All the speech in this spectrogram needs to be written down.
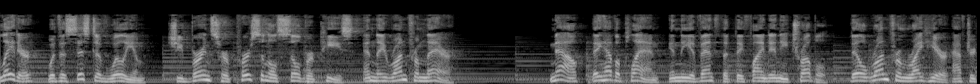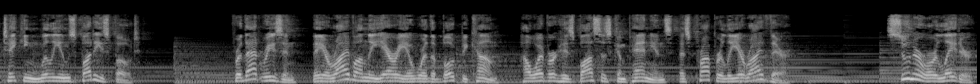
Later, with assist of William, she burns her personal silver piece and they run from there. Now, they have a plan, in the event that they find any trouble, they'll run from right here after taking William's buddy's boat. For that reason, they arrive on the area where the boat become, however his boss's companions has properly arrived there. Sooner or later,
